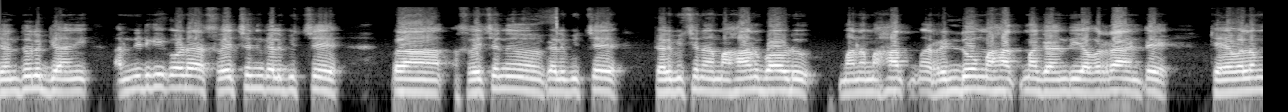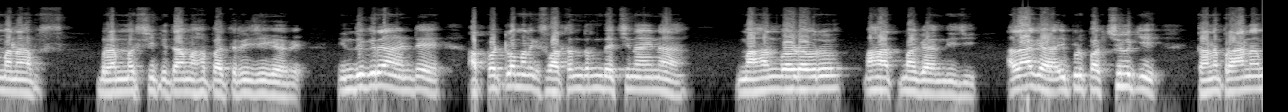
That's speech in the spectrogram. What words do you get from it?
జంతువులకు కానీ అన్నిటికీ కూడా స్వేచ్ఛను కల్పించే స్వేచ్ఛను కల్పించే కల్పించిన మహానుభావుడు మన మహాత్మా రెండో మహాత్మా గాంధీ ఎవర్రా అంటే కేవలం మన బ్రహ్మర్షి పితామహ పత్రిజీ గారే. ఎందుకురా అంటే అప్పట్లో మనకి స్వాతంత్రం తెచ్చిన ఆయన మహానుభావుడు ఎవరు? మహాత్మా గాంధీజీ. అలాగా ఇప్పుడు పక్షులకి తన ప్రాణం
